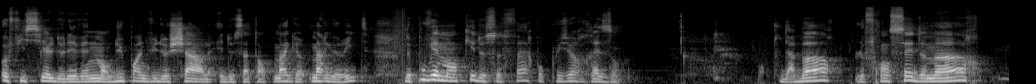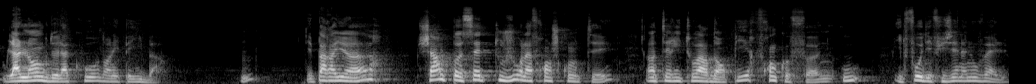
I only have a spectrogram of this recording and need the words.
officielle de l'événement du point de vue de Charles et de sa tante Marguerite, ne pouvait manquer de se faire pour plusieurs raisons. tout d'abord, le français demeure la langue de la cour dans les Pays-Bas. Hmm? Et par ailleurs, Charles possède toujours la Franche-Comté, un territoire d'empire francophone où il faut diffuser la nouvelle.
